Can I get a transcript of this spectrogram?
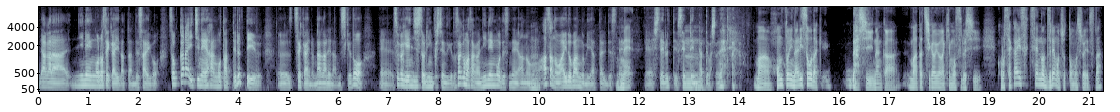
だから2年後の世界だったんで最後。そっから1年半後経ってるっていうう世界の流れなんですけど、えーそれが現実とリンクしてるんですけど佐久間さんが2年後ですね。あの、うん。朝のワイド番組やったりですね。ね。えーしてるっていう設定になってましたね。まあ、本当になりそうだけ、だし、なんか、また違うような気もするし、この世界線のズレもちょっと面白いですな。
